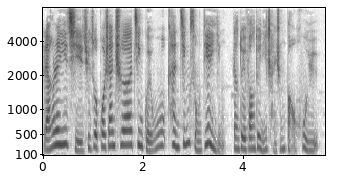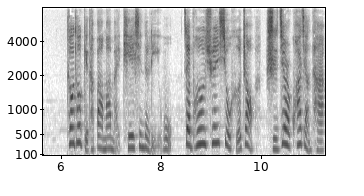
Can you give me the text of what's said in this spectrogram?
两个人一起去坐过山车、进鬼屋、看惊悚电影，让对方对你产生保护欲，偷偷给他爸妈买贴心的礼物，在朋友圈秀合照，使劲儿夸奖他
